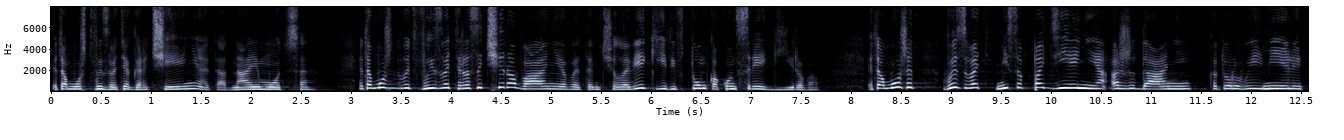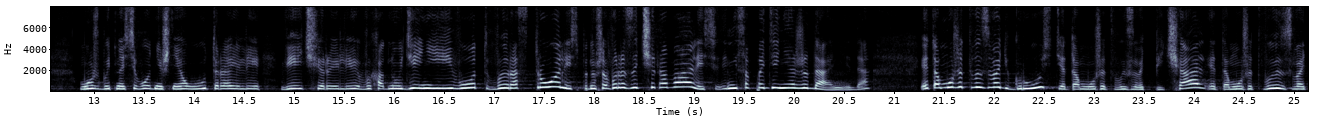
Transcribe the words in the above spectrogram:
Это может вызвать огорчение, это одна эмоция. Это может быть вызвать разочарование в этом человеке или в том, как он среагировал. Это может вызвать несовпадение ожиданий, которые вы имели, может быть, на сегодняшнее утро или вечер, или выходной день, и вот вы расстроились, потому что вы разочаровались, несовпадение ожиданий. Да? Это может вызвать грусть, это может вызвать печаль, это может вызвать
